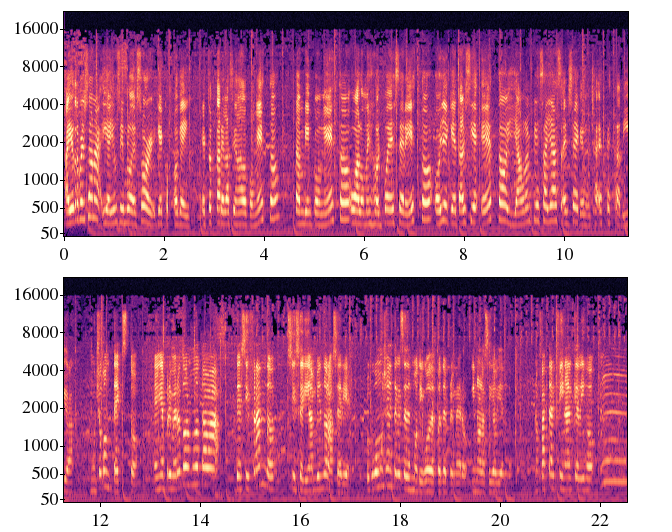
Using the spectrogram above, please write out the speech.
hay otra persona y hay un símbolo de sword, que es como, ok, esto está relacionado con esto, también con esto, o a lo mejor puede ser esto, oye, ¿qué tal si es esto? Y ya uno empieza ya a hacerse que muchas expectativas. mucho contexto. En el primero todo el mundo estaba descifrando si seguían viendo la serie. Porque hubo mucha gente que se desmotivó después del primero y no la siguió viendo. No fue hasta el final que dijo, "Mm,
